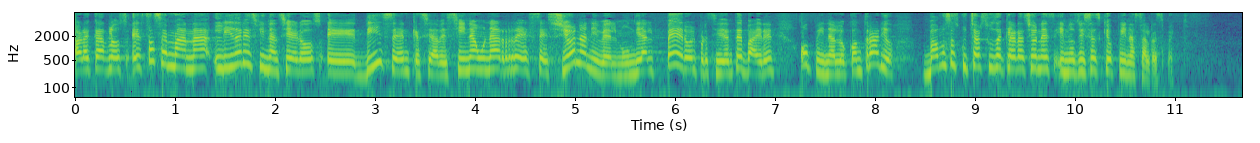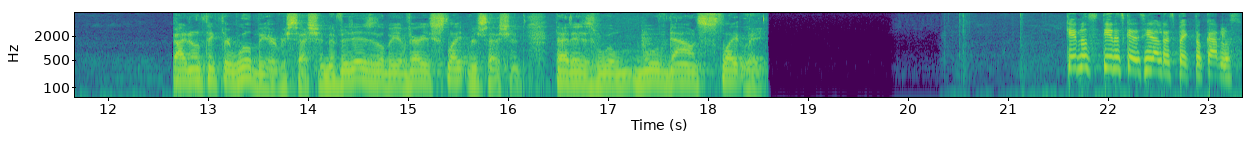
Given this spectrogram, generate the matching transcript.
Ahora, Carlos, esta semana líderes financieros eh, dicen que se avecina una recesión a nivel mundial, pero el presidente Biden opina lo contrario. Vamos a escuchar sus declaraciones y nos dices qué opinas al respecto. I don't think there will be a recession. If it is, it'll be a very slight recession. That is, we'll move down slightly. ¿Qué nos tienes que decir al respecto, Carlos?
